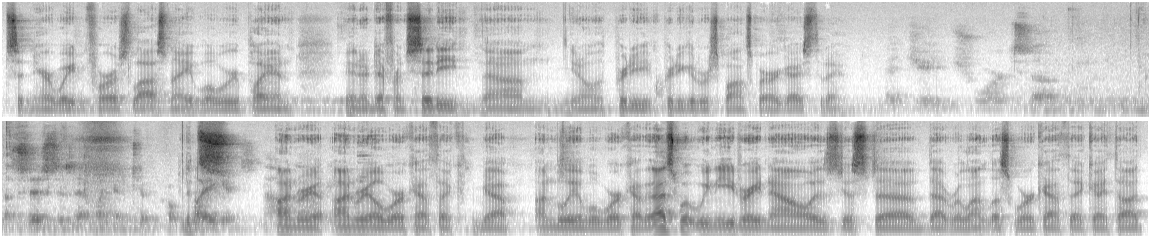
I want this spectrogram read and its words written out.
sitting here waiting for us last night while we were playing in a different city. Um, you know, pretty pretty good response by our guys today. That Jaden Schwartz uh, assist, is that like a typical play? It's not unreal, unreal work ethic. Yeah, unbelievable work ethic. That's what we need right now is just uh, that relentless work ethic. I thought,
